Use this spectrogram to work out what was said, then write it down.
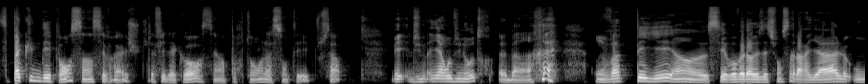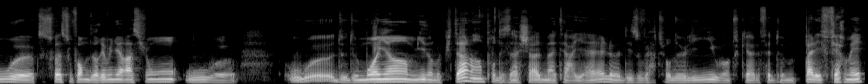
c'est pas qu'une dépense, c'est vrai, je suis tout à fait d'accord, c'est important, la santé, tout ça. Mais d'une manière ou d'une autre, eh ben, on va payer ces revalorisations salariales, ou euh, que ce soit sous forme de rémunération ou, euh, euh, de, moyens mis dans l'hôpital pour des achats de matériel, des ouvertures de lits, ou en tout cas le fait de ne pas les fermer.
